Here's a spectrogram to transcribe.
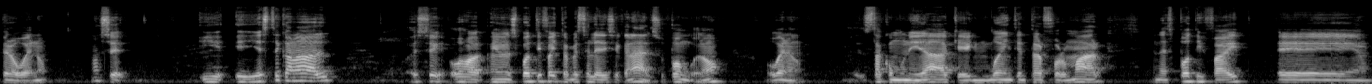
pero bueno, no sé. Y, este canal, ese, en Spotify también se le dice canal, supongo, ¿no? O bueno, esta comunidad que voy a intentar formar en Spotify. Eh,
